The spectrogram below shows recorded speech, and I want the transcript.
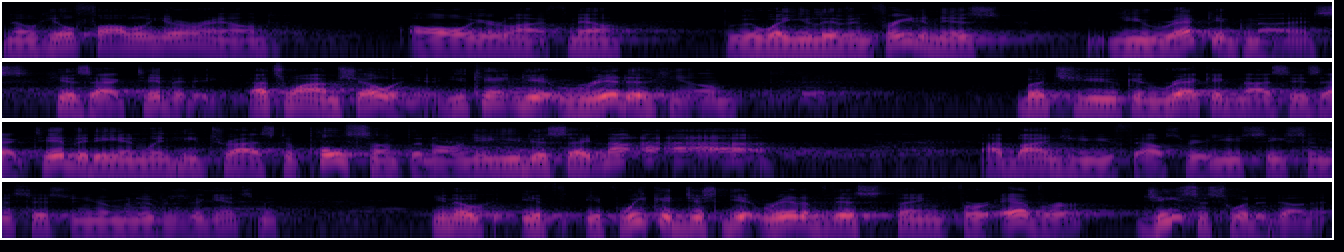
No, he'll follow you around all your life. Now, the way you live in freedom is you recognize his activity. That's why I'm showing you. You can't get rid of him, but you can recognize his activity. And when he tries to pull something on you, you just say, "No, nah, I bind you, you foul spirit. You cease and desist in your maneuvers against me." You know, if if we could just get rid of this thing forever, Jesus would have done it.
